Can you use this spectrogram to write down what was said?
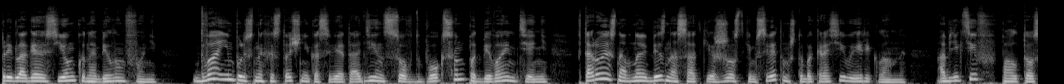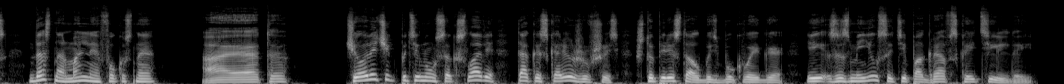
«Предлагаю съемку на белом фоне. Два импульсных источника света. Один с софтбоксом, подбиваем тени. Второй основной без насадки, с жестким светом, чтобы красиво и рекламно. Объектив полтос даст нормальное фокусное...» «А это...» Человечек потянулся к Славе, так искорежившись, что перестал быть буквой «Г», и зазмеился типографской тильдой.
